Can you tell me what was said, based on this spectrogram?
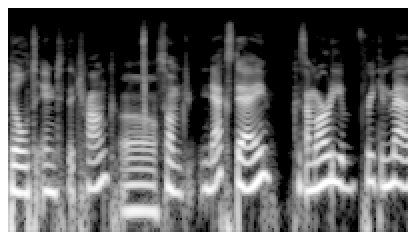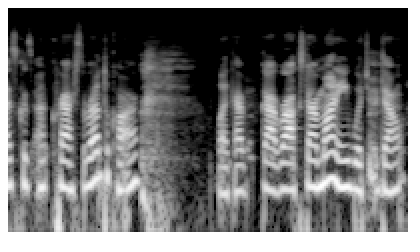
built into the trunk Oh. so i'm next day because i'm already a freaking mess because i crashed the rental car like i've got rockstar money which i don't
